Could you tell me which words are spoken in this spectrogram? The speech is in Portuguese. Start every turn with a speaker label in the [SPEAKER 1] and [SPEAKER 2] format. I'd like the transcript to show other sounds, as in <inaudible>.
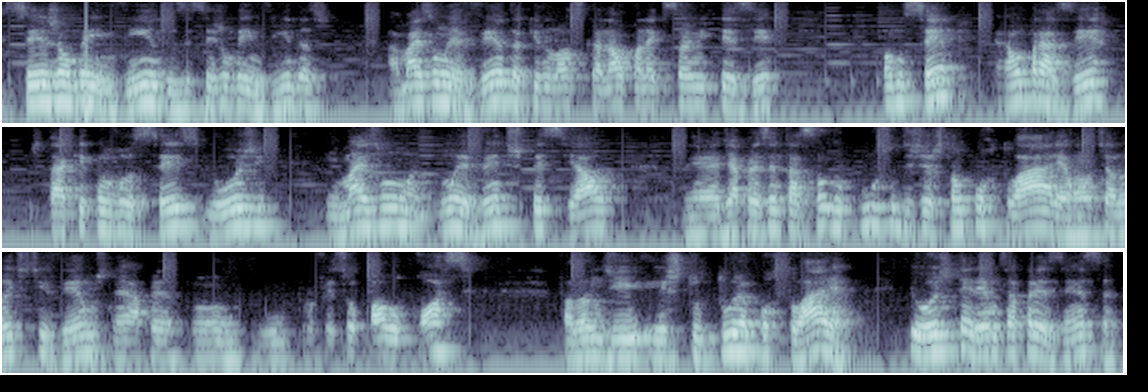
[SPEAKER 1] Sejam bem-vindos e sejam bem-vindas a mais um evento aqui no nosso canal Conexão MTZ. Como sempre, é um prazer estar aqui com vocês hoje em mais um, um evento especial né, de apresentação do curso de gestão portuária. Ontem à noite tivemos né, com o professor Paulo Corsi falando de estrutura portuária e hoje teremos a presença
